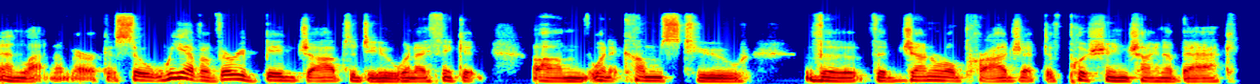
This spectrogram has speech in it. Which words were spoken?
and, Latin America. So we have a very big job to do when I think it um, when it comes to the the general project of pushing China back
